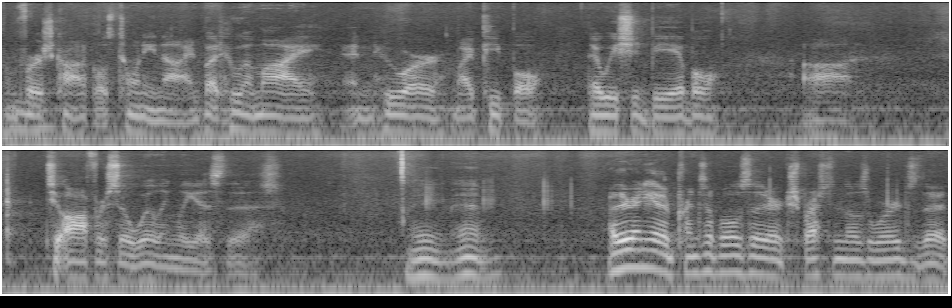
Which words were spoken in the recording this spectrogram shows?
from First Chronicles 29. But who am I, and who are my people that we should be able uh, to offer so willingly as this? Amen. Are there any other principles that are expressed in those words that,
